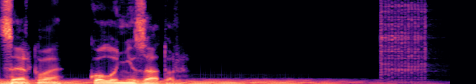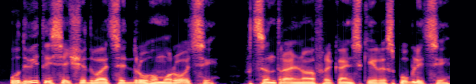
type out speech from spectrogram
Церква колонізатор у 2022 році в Центральноафриканській Республіці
